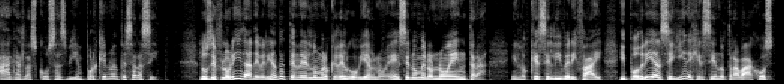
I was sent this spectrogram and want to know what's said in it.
hagas las cosas bien. ¿Por qué no empezar así? Los de Florida deberían de tener el número que dé el gobierno. ¿eh? Ese número no entra en lo que es el E-Verify y podrían seguir ejerciendo trabajos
